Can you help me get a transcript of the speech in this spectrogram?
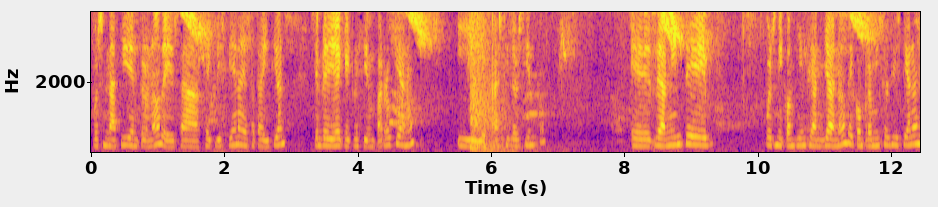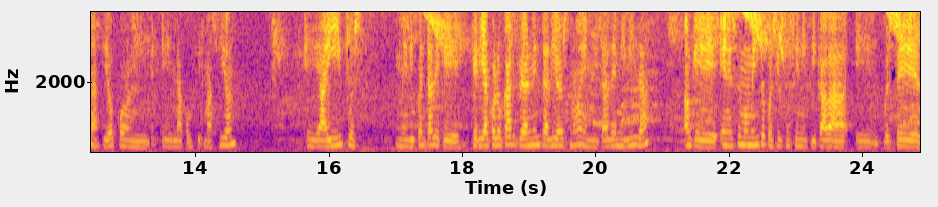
pues nací dentro ¿no? de esa fe cristiana, de esa tradición. Siempre diré que he crecido en parroquia, ¿no? Y así lo siento. Eh, realmente, pues mi conciencia ya, ¿no? De compromiso cristiano nació con eh, la confirmación. Eh, ahí, pues, me di cuenta de que quería colocar realmente a Dios, ¿no? En mitad de mi vida. Aunque en ese momento, pues, eso significaba, pues, ser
